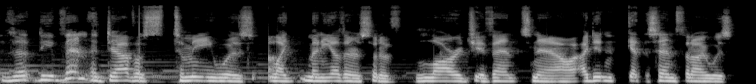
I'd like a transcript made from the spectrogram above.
The the event at Davos to me was like many other sort of large events. Now I didn't get the sense that I was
